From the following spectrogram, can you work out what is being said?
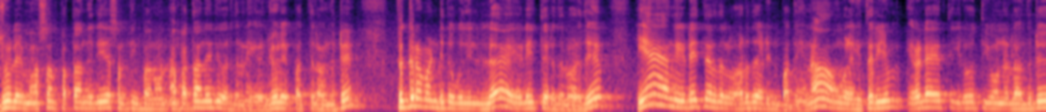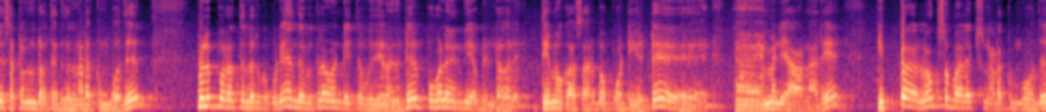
ஜூலை மாதம் பத்தாம் தேதியே சம்திங் பதினொன்று பத்தாம் தேதி வருது நினைக்கிறேன். ஜூலை பத்தில் வந்துட்டு விக்ரவாண்டி தொகுதியில் இடைத்தேர்தல் வருது. ஏன் அங்கே இடைத்தேர்தல் வருது அப்படின்னு பார்த்தீங்கன்னா உங்களுக்கு தெரியும் இரண்டாயிரத்தி இருபத்தி ஒன்றில் வந்துட்டு சட்டமன்ற தேர்தல் நடக்கும்போது விழுப்புரத்தில் இருக்கக்கூடிய அந்த விக்ரவாண்டி தொகுதியில் வந்துட்டு புகழேந்தி அப்படின்றவர் திமுக சார்பாக போட்டியிட்டு எம்எல்ஏ ஆனார். இப்போ லோக்சபா எலெக்ஷன் நடக்கும்போது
